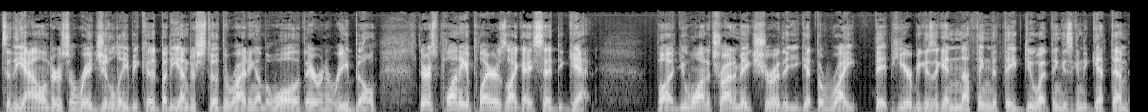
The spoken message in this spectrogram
to the Islanders originally because, but he understood the writing on the wall that they were in a rebuild. There's plenty of players, like I said, to get, but you want to try to make sure that you get the right fit here because again, nothing that they do, I think, is going to get them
